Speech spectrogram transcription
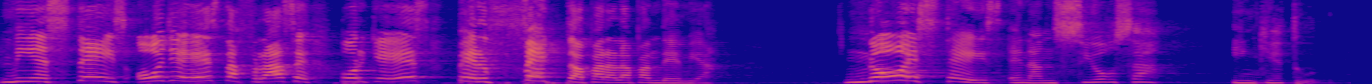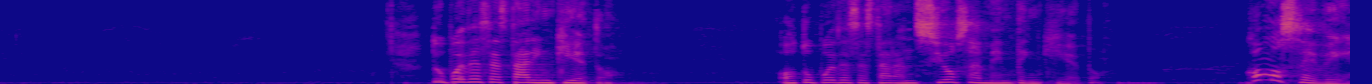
ni estéis, oye esta frase, porque es perfecta para la pandemia no estéis en ansiosa inquietud. Tú puedes estar inquieto o tú puedes estar ansiosamente inquieto. ¿Cómo se ve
